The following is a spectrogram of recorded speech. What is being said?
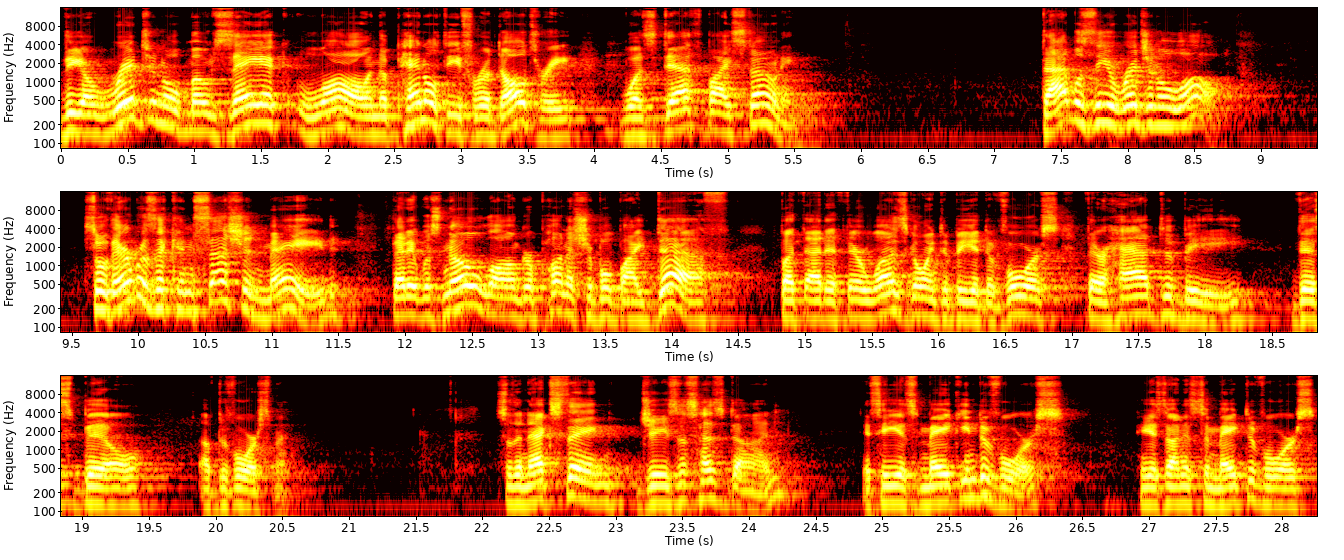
the original Mosaic law and the penalty for adultery was death by stoning. That was the original law. So there was a concession made that it was no longer punishable by death, but that if there was going to be a divorce, there had to be this bill of divorcement. So the next thing Jesus has done is he is making divorce he has done is to make divorce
